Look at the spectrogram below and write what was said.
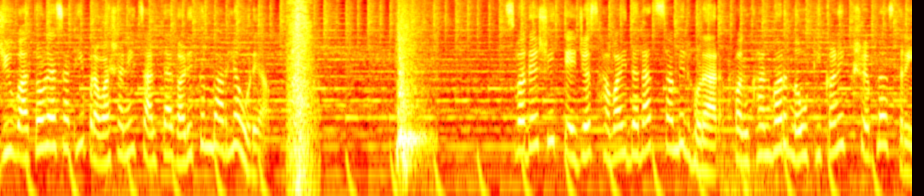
जीव वाचवण्यासाठी प्रवाशांनी चालत्या गाडीतून मारल्या उड्या. स्वदेशी तेजस हवाई दलात सामील होणार. पंखांवर नऊ ठिकाणी क्षेपणास्त्रे.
